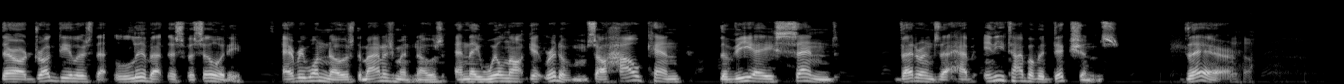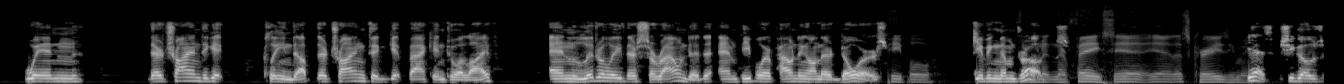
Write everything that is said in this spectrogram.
there are drug dealers that live at this facility. Everyone knows, the management knows, and they will not get rid of them. So how can the VA send veterans that have any type of addictions there yeah. when they're trying to get cleaned up, they're trying to get back into a life, and literally they're surrounded and people are pounding on their doors. People giving them drugs in their face. Yeah, yeah, that's crazy, man. Yes, she goes.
